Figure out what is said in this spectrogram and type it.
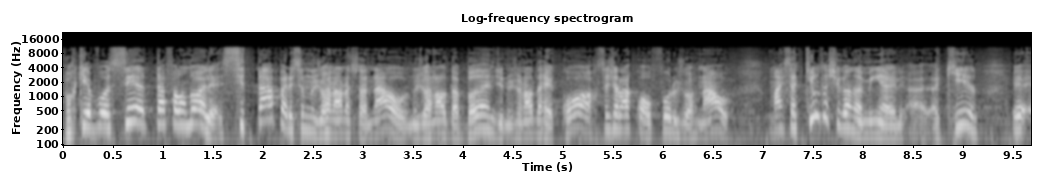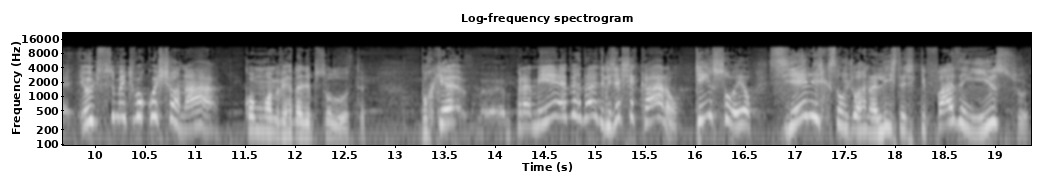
Porque você tá falando, olha, se tá aparecendo no Jornal Nacional, no Jornal da Band, no Jornal da Record, seja lá qual for o jornal, mas se aquilo tá chegando a mim aqui, é, eu dificilmente vou questionar como uma verdade absoluta. Porque, eh, pra mim, é verdade, eles já checaram. Quem sou eu? Se eles que são jornalistas que fazem isso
